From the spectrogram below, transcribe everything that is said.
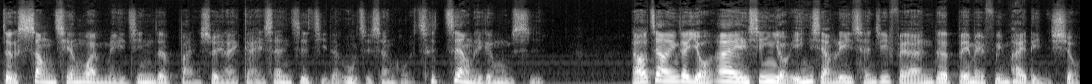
这个上千万美金的版税来改善自己的物质生活，是这样的一个牧师。然后，这样一个有爱心、有影响力、成绩斐然的北美福音派领袖，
